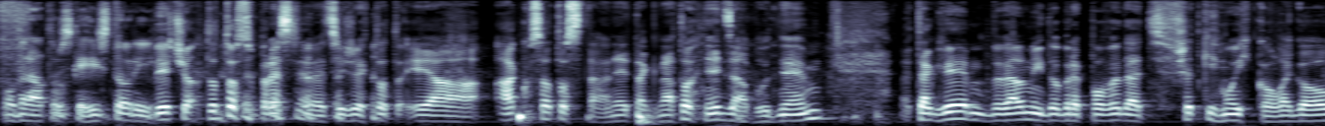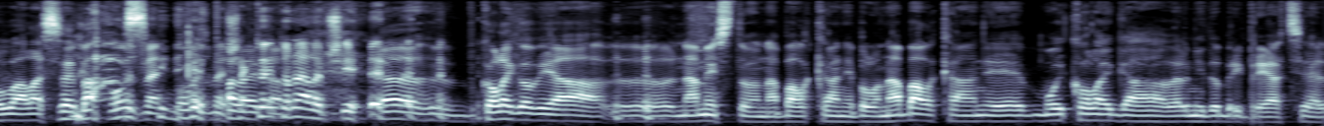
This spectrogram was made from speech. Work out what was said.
moderátorskej histórii. Vieš čo, toto sú presne veci, že toto, ja, ako sa to stane, tak na to hneď zabudnem. Tak viem veľmi dobre povedať všetkých mojich kolegov, ale seba povedzme, povedzme, však to je to najlepšie. Kolegovia e, namiesto na Balkáne bolo na Balkáne. Môj kolega, veľmi dobrý priateľ,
